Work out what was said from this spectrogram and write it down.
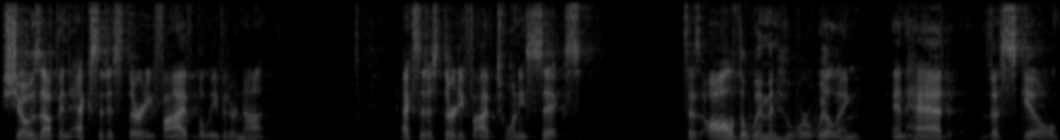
shows up in Exodus 35, believe it or not. Exodus 35, 26 says, All the women who were willing and had the skill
